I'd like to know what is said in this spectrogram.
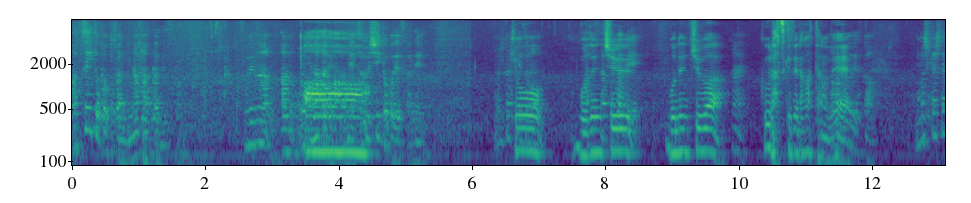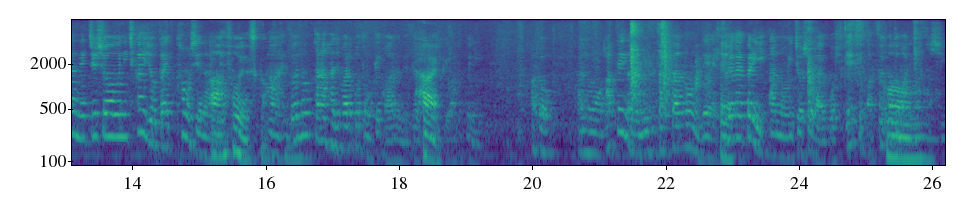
い暑いとことかになかったですか？そういうなあのお湯の中ですかね。涼しいとこですかね。今の日午前中で午前中ははい。クーラーつけてなかったのあそうでですか。もしかしたら熱中症に近い状態かもしれないあ。そうですか、はい、そういうのから始まることも結構あるんですよ、はい特に。あとあの暑いので水たくさん飲んで、それがやっぱりあの胃腸障害を起こしてとかそういうこともありますし。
